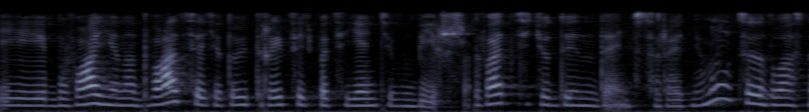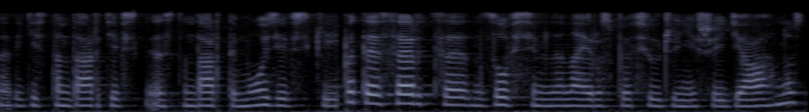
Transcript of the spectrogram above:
і буває на 20, а то й 30 пацієнтів більше. 21 день в середньому. Ну це власне такі стандарти, стандарти мозівські. ПТСР це зовсім не найрозповсюдженіший діагноз.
